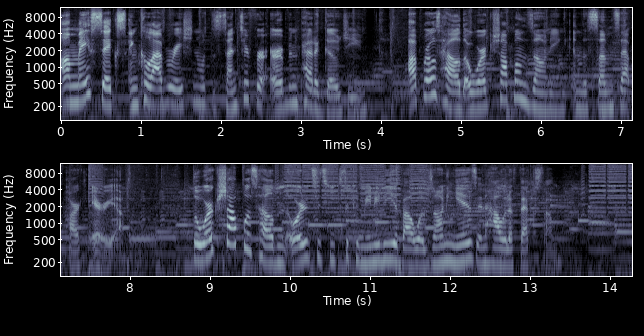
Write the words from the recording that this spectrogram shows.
On May 6, in collaboration with the Center for Urban Pedagogy, Uprose held a workshop on zoning in the Sunset Park area. The workshop was held in order to teach the community about what zoning is and how it affects them.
